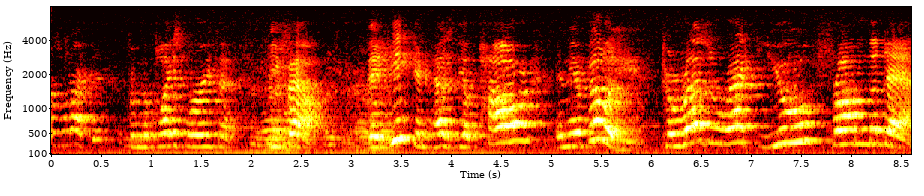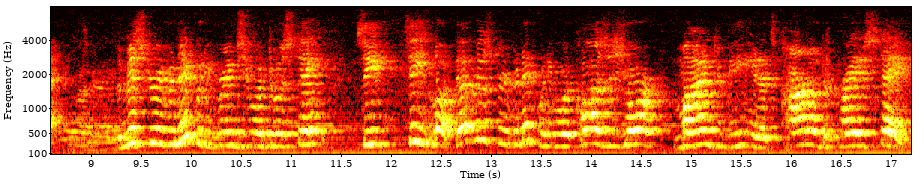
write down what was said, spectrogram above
resurrected from the place where he, he fell. That he can has the power and the ability to resurrect you from the dead. The mystery of iniquity brings you into a state. See, see, look, that mystery of iniquity what causes your mind to be in its carnal, depraved state.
